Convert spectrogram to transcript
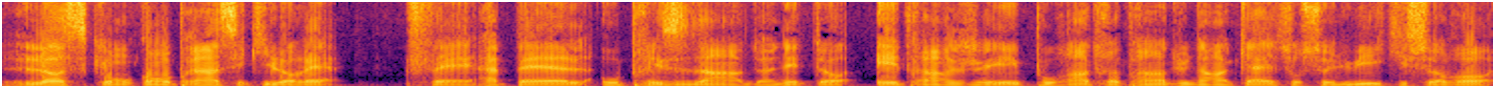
Là, ce qu'on comprend, c'est qu'il aurait fait appel au président d'un État étranger pour entreprendre une enquête sur celui qui sera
